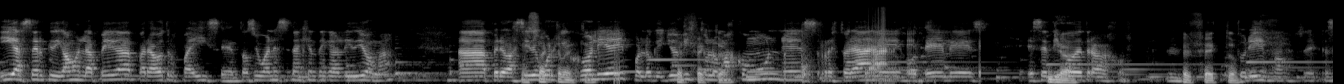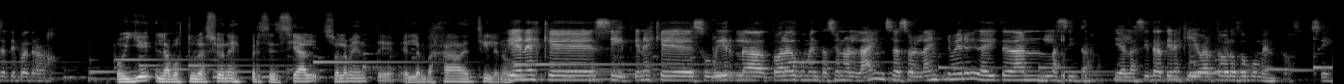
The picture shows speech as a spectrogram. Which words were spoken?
y hacer, digamos, la pega para otros países. Entonces igual necesitan gente que hable idioma. Ah, pero así de Working Holiday, por lo que yo he visto, lo más común es restaurantes, hoteles, ese tipo de trabajo. Mm. Perfecto. Turismo, sí, ese tipo de trabajo. Oye, la postulación es presencial solamente en la embajada en Chile, ¿no? Tienes que, sí, tienes que subir la, toda la documentación online, se hace online primero y de ahí te dan la cita. Y a la cita tienes que llevar todos los documentos, sí.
